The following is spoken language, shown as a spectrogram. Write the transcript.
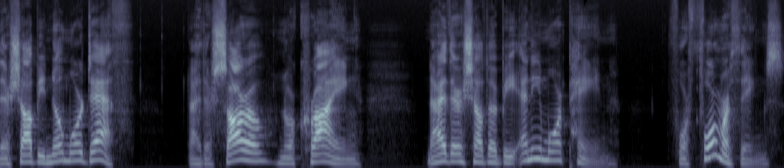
there shall be no more death, neither sorrow nor crying, neither shall there be any more pain, for former things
